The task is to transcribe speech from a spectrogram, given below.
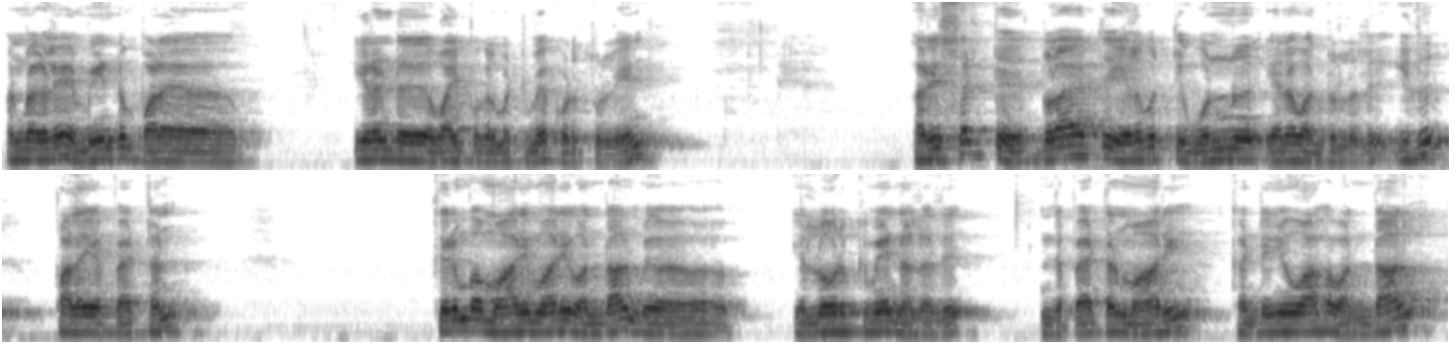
நண்பர்களே மீண்டும் பல இரண்டு வாய்ப்புகள் மட்டுமே கொடுத்துள்ளேன். ரிசல்ட்டு தொள்ளாயிரத்தி எழுபத்தி ஒன்று என வந்துள்ளது. இது பழைய பேட்டர்ன் திரும்ப மாறி மாறி வந்தால் எல்லோருக்குமே நல்லது. இந்த பேட்டர்ன் மாறி கண்டினியூவாக வந்தால்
